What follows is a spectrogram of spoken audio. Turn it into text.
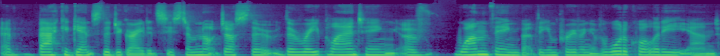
back against the degraded system, not just the the replanting of one thing, but the improving of the water quality and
